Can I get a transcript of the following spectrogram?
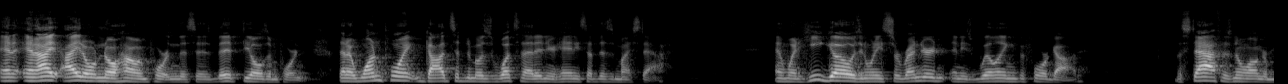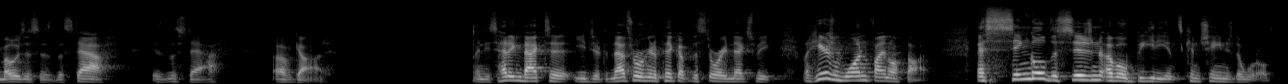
And, and I, I don't know how important this is, but it feels important. That at one point, God said to Moses, What's that in your hand? He said, This is my staff. And when he goes and when he's surrendered and he's willing before God, the staff is no longer Moses's, the staff is the staff of God. And he's heading back to Egypt. And that's where we're going to pick up the story next week. But here's one final thought a single decision of obedience can change the world.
